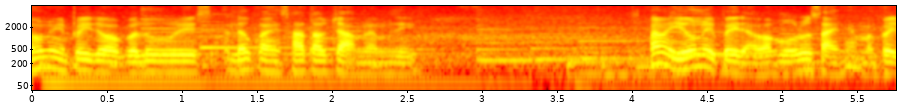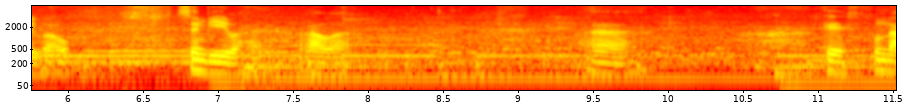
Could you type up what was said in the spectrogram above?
ရုံးနေပိတ်တော့ဘယ်လိုအလောက်ကင်စားတော့ကြမလဲမသိဘူးအဲ့မဲ့ရုံးနေပိတ်တာပါကိုတို့ဆိုင်ထဲမှာပိတ်ပါဘူးစင်ပြေပါတယ်အဲ့တော့ကအာကဲခုန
